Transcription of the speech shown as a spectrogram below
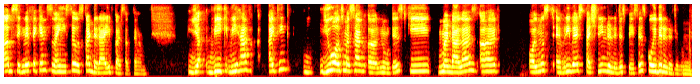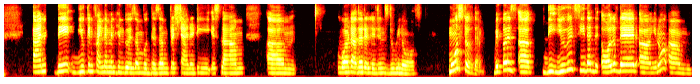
अब significance वहीं से उसका derive कर सकते हैं हम yeah, we we have I think you also must have uh, noticed कि mandalas are almost everywhere, especially in religious places, कोई भी religion हो. Mm. and they you can find them in hinduism buddhism christianity islam um, what other religions do we know of most of them because uh, the you will see that the, all of their uh, you know um,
